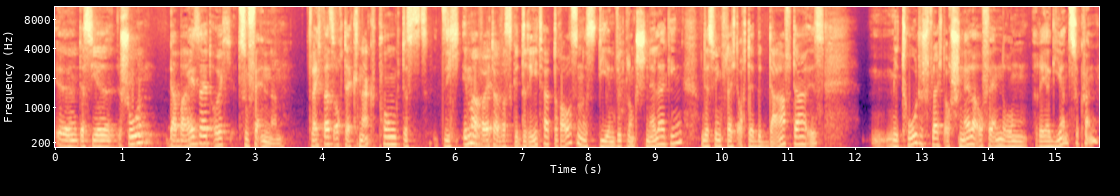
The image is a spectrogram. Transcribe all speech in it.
dass ihr schon dabei seid, euch zu verändern. Vielleicht war es auch der Knackpunkt, dass sich immer weiter was gedreht hat draußen, dass die Entwicklung schneller ging und deswegen vielleicht auch der Bedarf da ist, methodisch vielleicht auch schneller auf Veränderungen reagieren zu können,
